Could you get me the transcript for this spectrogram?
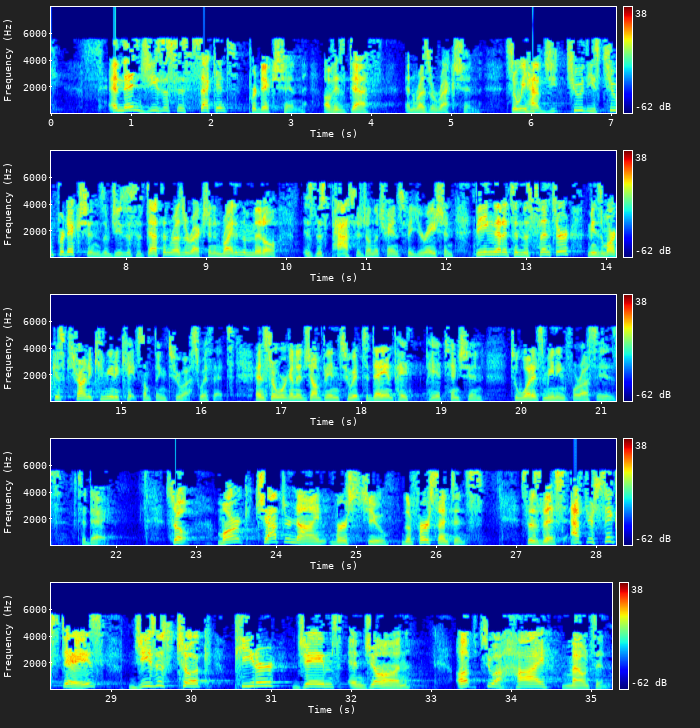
And then Jesus' second prediction of his death and resurrection. So we have two, these two predictions of Jesus' death and resurrection, and right in the middle is this passage on the transfiguration. Being that it's in the center means Mark is trying to communicate something to us with it. And so we're going to jump into it today and pay, pay attention to what its meaning for us is today. So, Mark chapter 9 verse 2, the first sentence says this, After six days, Jesus took Peter, James, and John up to a high mountain.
